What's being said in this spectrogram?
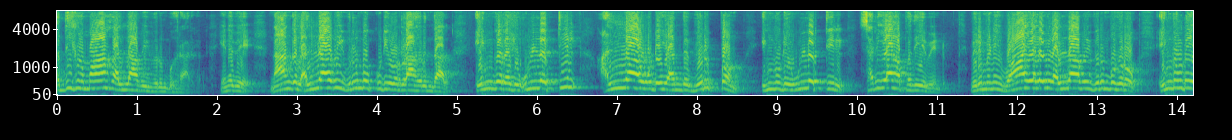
அதிகமாக அல்லாவை விரும்புகிறார்கள். எனவே நாங்கள் அல்லாவை விரும்பக்கூடியவர்களாக இருந்தால் எங்களது உள்ளத்தில் அல்லாஹ்வுடைய அந்த விருப்பம் எங்களுடைய உள்ளத்தில் சரியாக பதிய வேண்டும். வெறுமனே வாயளவில் அல்லாவை விரும்புகிறோம். எங்களுடைய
